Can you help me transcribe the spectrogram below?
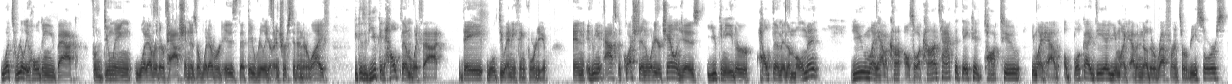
What's really holding you back from doing whatever their passion is or whatever it is that they really are interested in their life? Because if you can help them with that, they will do anything for you. And if you ask a question, what are your challenges? You can either help them in the moment you might have a con- also a contact that they could talk to. You might have a book idea. You might have another reference or resource.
